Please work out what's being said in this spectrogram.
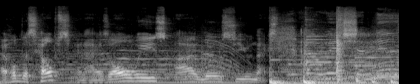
I hope this helps, and as always, I will see you next time.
